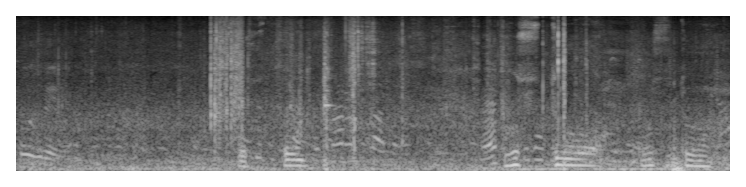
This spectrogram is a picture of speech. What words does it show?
100 гривень. По 100. По 100.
